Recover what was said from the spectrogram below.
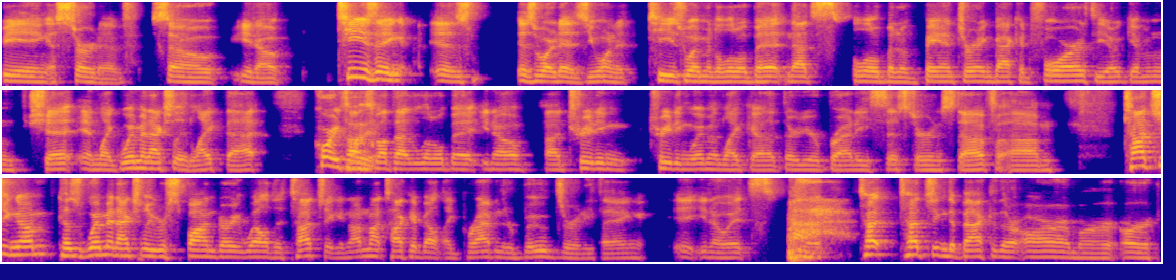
being assertive. So, you know, teasing is is what it is. You want to tease women a little bit, and that's a little bit of bantering back and forth, you know, giving them shit. And like women actually like that. Corey talks about that a little bit, you know, uh, treating treating women like uh, they're your bratty sister and stuff. Um, touching them because women actually respond very well to touching and i'm not talking about like grabbing their boobs or anything it, you know it's t- touching the back of their arm or or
